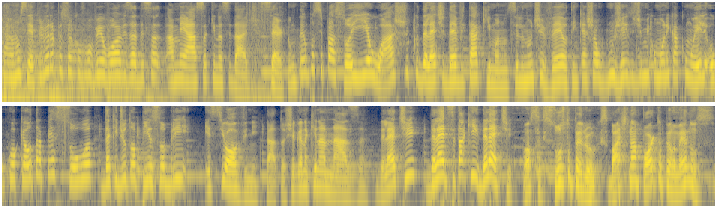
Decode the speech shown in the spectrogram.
Tá, eu não sei. A primeira pessoa que eu vou ver, eu vou avisar dessa ameaça aqui na cidade. Certo, um tempo se passou e eu acho que o Delete deve estar aqui, mano. Se ele não tiver, eu tenho que achar algum jeito de me comunicar com ele ou qualquer outra pessoa daqui de Utopia sobre esse OVNI. Tá, tô chegando aqui na NASA. Delete? Delete, você tá aqui, Delete! Nossa, que susto, Pedrux. Bate na porta, pelo menos.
